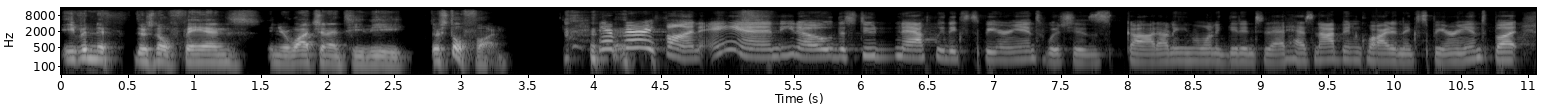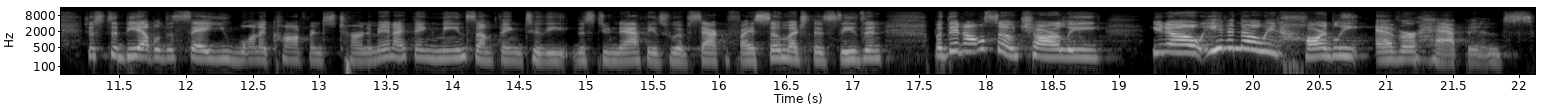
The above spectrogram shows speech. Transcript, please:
even if there's no fans and you're watching on TV, they're still fun. They're very fun. And, you know, the student athlete experience, which is, God, I don't even want to get into that, has not been quite an experience. But just to be able to say you won a conference tournament, I think means something to the, the student athletes who have sacrificed so much this season. But then also, Charlie, you know, even though it hardly ever happens,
